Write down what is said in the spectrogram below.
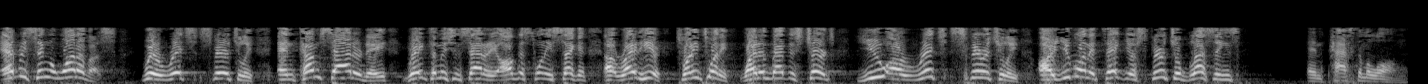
every single one of us. We're rich spiritually. And come Saturday, Great Commission Saturday, August 22nd, uh, right here, 2020, White Oak Baptist Church, you are rich spiritually. Are you going to take your spiritual blessings and pass them along?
